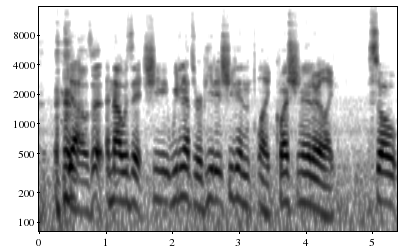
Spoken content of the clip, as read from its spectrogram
and yeah, that was it. And that was it. She we didn't have to repeat it. She didn't like question it or like so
